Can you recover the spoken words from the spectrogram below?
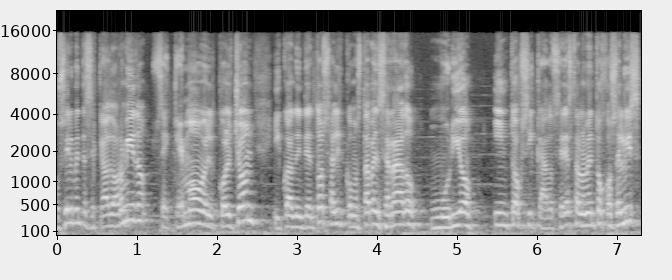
posiblemente se quedó dormido, se quemó el colchón y cuando intentó salir como estaba encerrado, murió intoxicado. Sería hasta el momento, José Luis,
